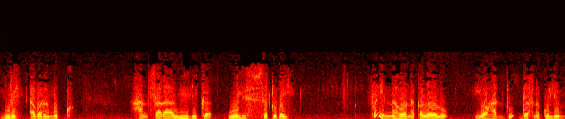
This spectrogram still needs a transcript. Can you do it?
muri abadan mukk. Xan sara wiilika wëlis sa tubay. Fa innahu naka loolu yoo addu def na ko lim.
